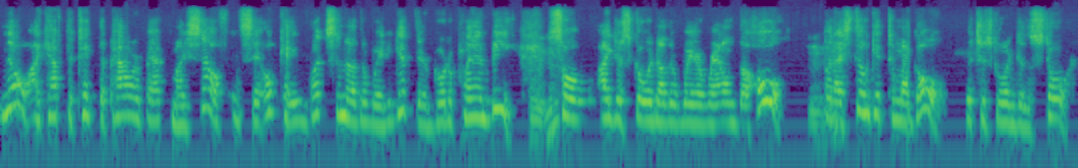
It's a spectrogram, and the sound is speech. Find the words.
No, I have to take the power back myself and say, okay, what's another way to get there? Go to plan B. Mhm, So I just go another way around the hole mhm. but I still get to my goal, which is going to the store.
